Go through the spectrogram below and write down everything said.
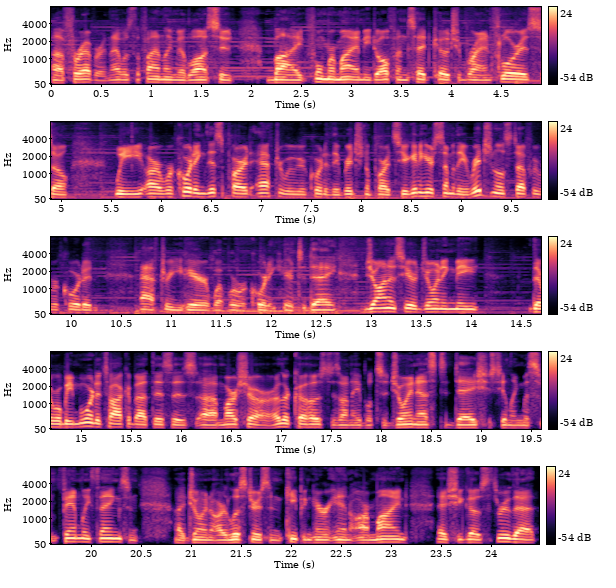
uh, forever. And that was the filing of a lawsuit by former Miami Dolphins head coach Brian Flores. So we are recording this part after we recorded the original part. So you're going to hear some of the original stuff we recorded after you hear what we're recording here today. John is here joining me there will be more to talk about this as uh, Marcia, our other co host, is unable to join us today. She's dealing with some family things, and I join our listeners in keeping her in our mind as she goes through that.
